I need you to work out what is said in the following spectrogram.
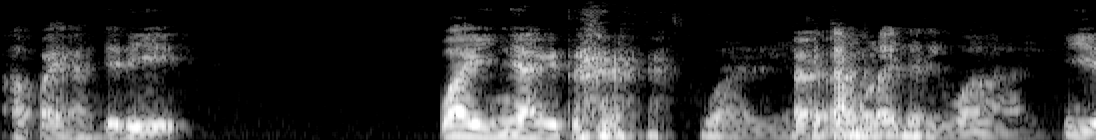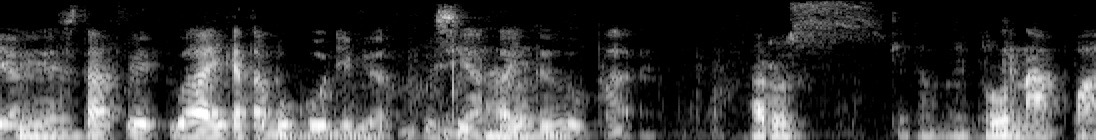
Apa ya jadi why-nya gitu. Why kita mulai dari why iya Iya. start with why kata buku juga. Buku siapa Harus. itu? Lupa. Harus kita mulai dari Perut. kenapa?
